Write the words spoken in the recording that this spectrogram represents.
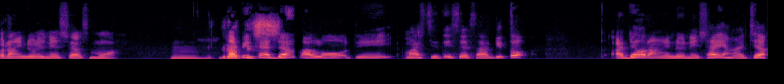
Orang Indonesia semua hmm, tapi kadang kalau di masjid Isesa gitu ada orang Indonesia yang ngajak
